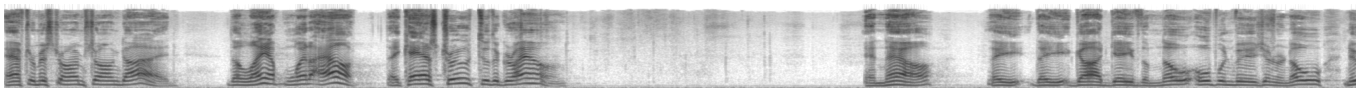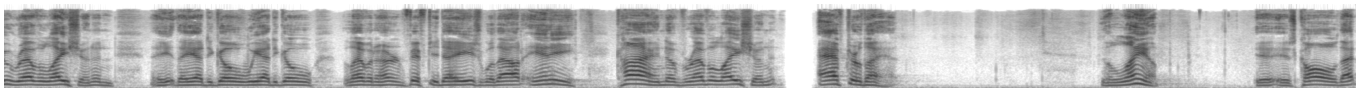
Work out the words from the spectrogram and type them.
after Mr. Armstrong died. The lamp went out. They cast truth to the ground. And now they, they, God gave them no open vision or no new revelation, and they, they had to go, we had to go 1,150 days without any kind of revelation after that. The lamp is called, that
